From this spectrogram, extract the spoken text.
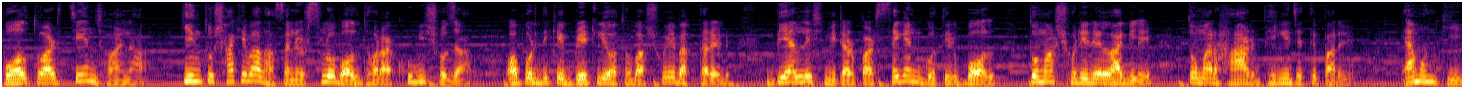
বল তো আর চেঞ্জ হয় না। কিন্তু সাকিব আল হাসানের স্লো বল ধরা খুবই সোজা। অপরদিকে ব্রেটলি অথবা শোয়েব আক্তারের বিয়াল্লিশ মিটার পার সেকেন্ড গতির বল তোমার শরীরে লাগলে তোমার হাড় ভেঙে যেতে পারে। এমনকি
